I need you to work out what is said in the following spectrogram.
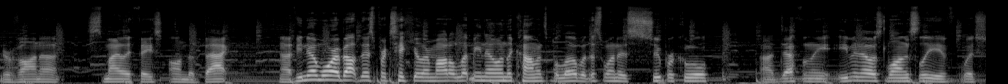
Nirvana smiley face on the back. Now, if you know more about this particular model, let me know in the comments below. But this one is super cool. Uh, definitely, even though it's long sleeve, which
